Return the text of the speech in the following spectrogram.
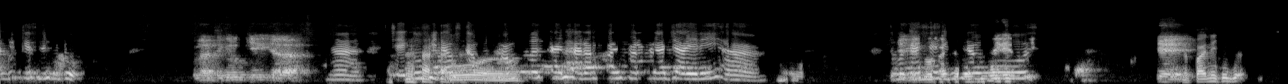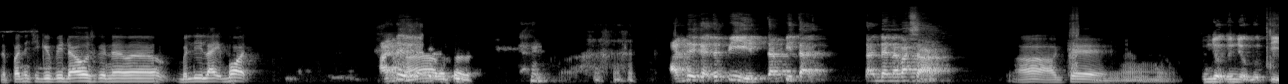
nak lukis dia duduk. Itulah cikgu lukis kejap lah. Ha, Cikgu Fidaus tak Oh. menghampakan harapan para pelajar ini. Ha. Terima Cikgu kasih Cikgu Fidaus. Okay. Lepas ni cikgu lepas ni cikgu Firdaus kena beli light board. Ada Ah betul. ada kat tepi tapi tak tak ada nak pasang. Ah, okey. Tunjuk-tunjuk bukti.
